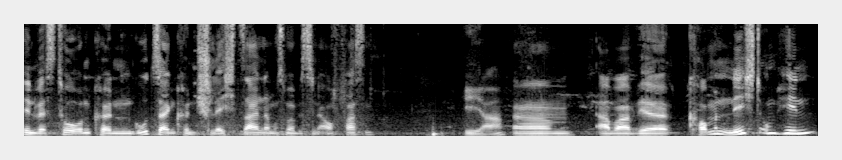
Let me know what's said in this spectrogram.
Investoren können gut sein, können schlecht sein, da muss man ein bisschen aufpassen. Ja. Ähm, aber wir kommen nicht umhin,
